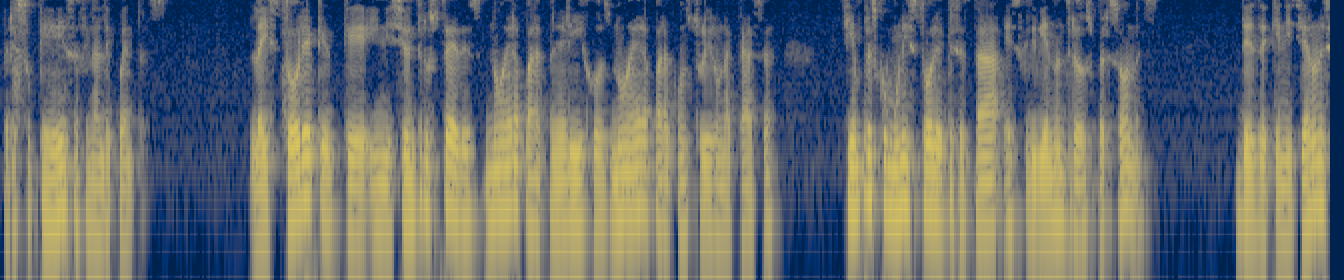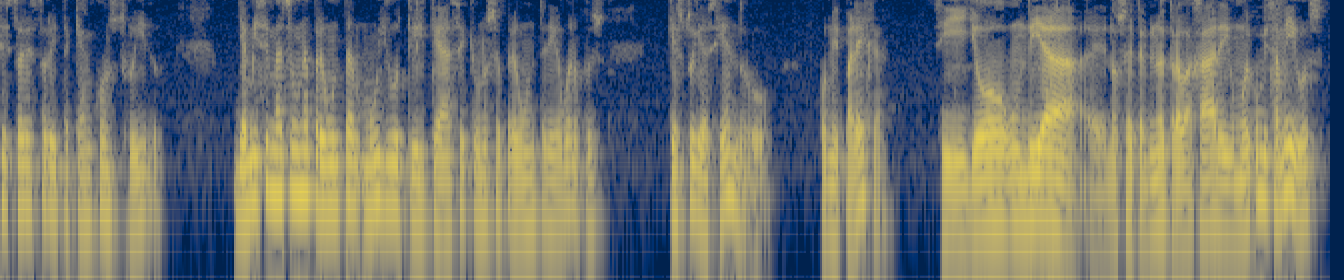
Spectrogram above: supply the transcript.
pero ¿eso qué es a final de cuentas? La historia que, que inició entre ustedes no era para tener hijos, no era para construir una casa, siempre es como una historia que se está escribiendo entre dos personas. Desde que iniciaron esa historia hasta que han construido. Y a mí se me hace una pregunta muy útil que hace que uno se pregunte, diga, bueno, pues, ¿qué estoy haciendo? Con mi pareja. Si yo un día, eh, no sé, termino de trabajar y digo, voy con mis amigos,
